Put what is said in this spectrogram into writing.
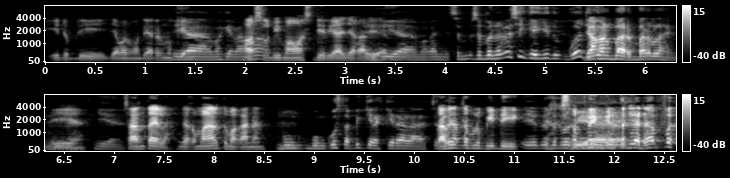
hidup di zaman modern mungkin Iya, makin lama. harus lebih mawas diri aja kali. Iya. ya. Iya, makanya Se- sebenarnya sih kayak gitu. Gua Jangan juga barbar lah ini. Iya. iya. Santai lah, nggak ke mana tuh makanan. Bung- bungkus tapi kira-kira lah. Cuma Tapi tetap lu bidik. Iya, tetap lu Sampai bidik. kita nggak dapet.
